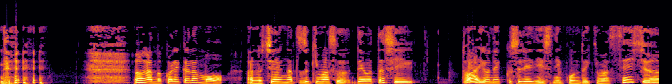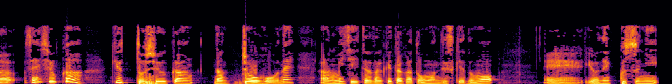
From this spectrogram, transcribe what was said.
で、まあ、あの、これからも、あの、試合が続きます。で、私はヨネックスレディースに今度行きます。先週、先週か、ぎゅっと週間な情報をね、あの、見ていただけたかと思うんですけども、えー、ヨネックスに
